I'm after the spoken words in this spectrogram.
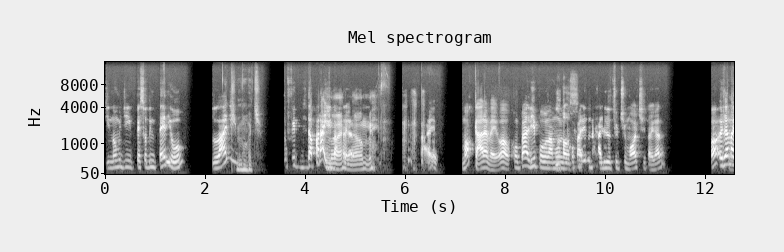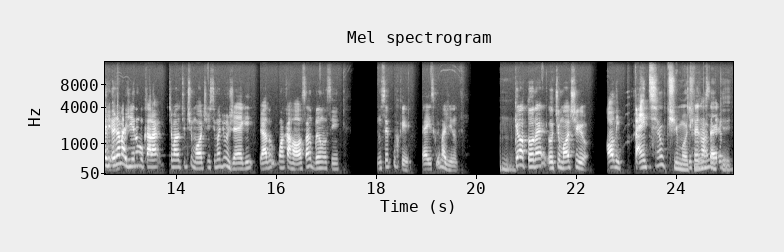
de nome de pessoa do interior, lá de, Timóteo. do fi- da Paraíba, Não é, tá ligado? não, man. Mó cara, velho. Ó, comprar ali, pô, na mão, comprar ali na casa do tio Timote, tá ligado? Ó, eu já, imagino, eu já imagino um cara chamado tio Timote em cima de um jegue, ligado? Com uma carroça, andando assim. Não sei porquê. É isso que eu imagino. Hum. Que é o ator, né? O Timote Oliphant, É o Timóteo. Que fez né? uma série.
